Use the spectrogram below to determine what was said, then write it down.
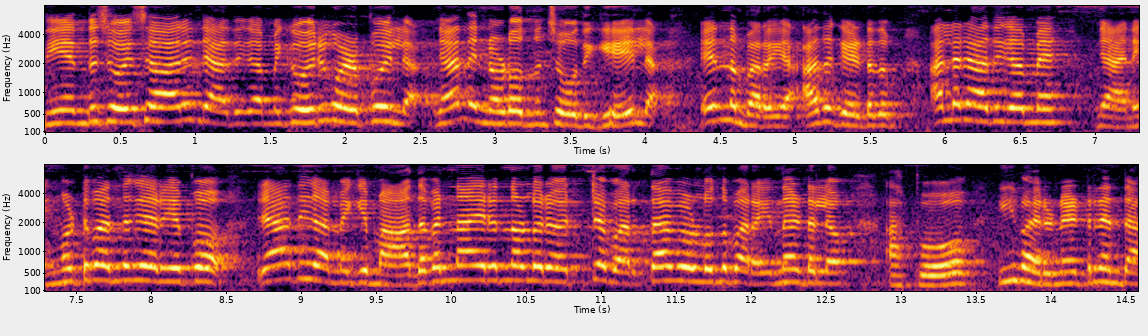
നീ എന്ത് ചോദിച്ചാലും രാധികാമ്മയ്ക്ക് ഒരു കുഴപ്പമില്ല. ഞാൻ നിന്നോടൊന്നും ചോദിക്കുകയില്ല. എന്നും പറയാ. അത് കേട്ടതും അല്ല രാധികാമ്മേ ഞാൻ ഇങ്ങോട്ട് വന്നു കയറിയപ്പോൾ രാധികാമ്മയ്ക്ക് മാധവൻ നായർ എന്നുള്ളൊരു ഒറ്റ ഭർത്താവേ ഉള്ളൂ എന്ന് പറയുന്ന കേട്ടല്ലോ. അപ്പോൾ ഈ വരുണേട്ടൻ എന്താ?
